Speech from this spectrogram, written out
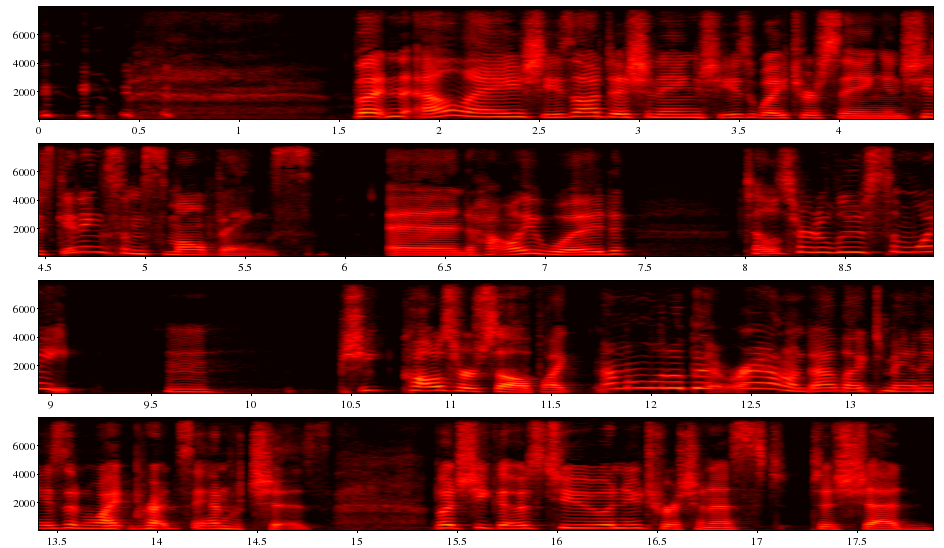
but in LA, she's auditioning, she's waitressing, and she's getting some small things. And Hollywood tells her to lose some weight. Hmm. She calls herself like, I'm a little bit round. I liked mayonnaise and white bread sandwiches. But she goes to a nutritionist to shed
